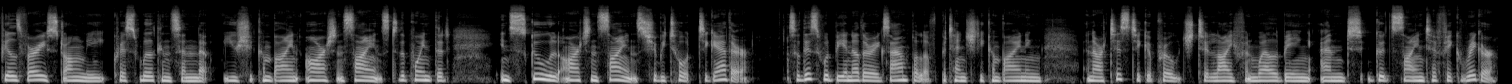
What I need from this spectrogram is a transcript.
feels very strongly, Chris Wilkinson, that you should combine art and science to the point that in school, art and science should be taught together. So, this would be another example of potentially combining an artistic approach to life and well being and good scientific rigour.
